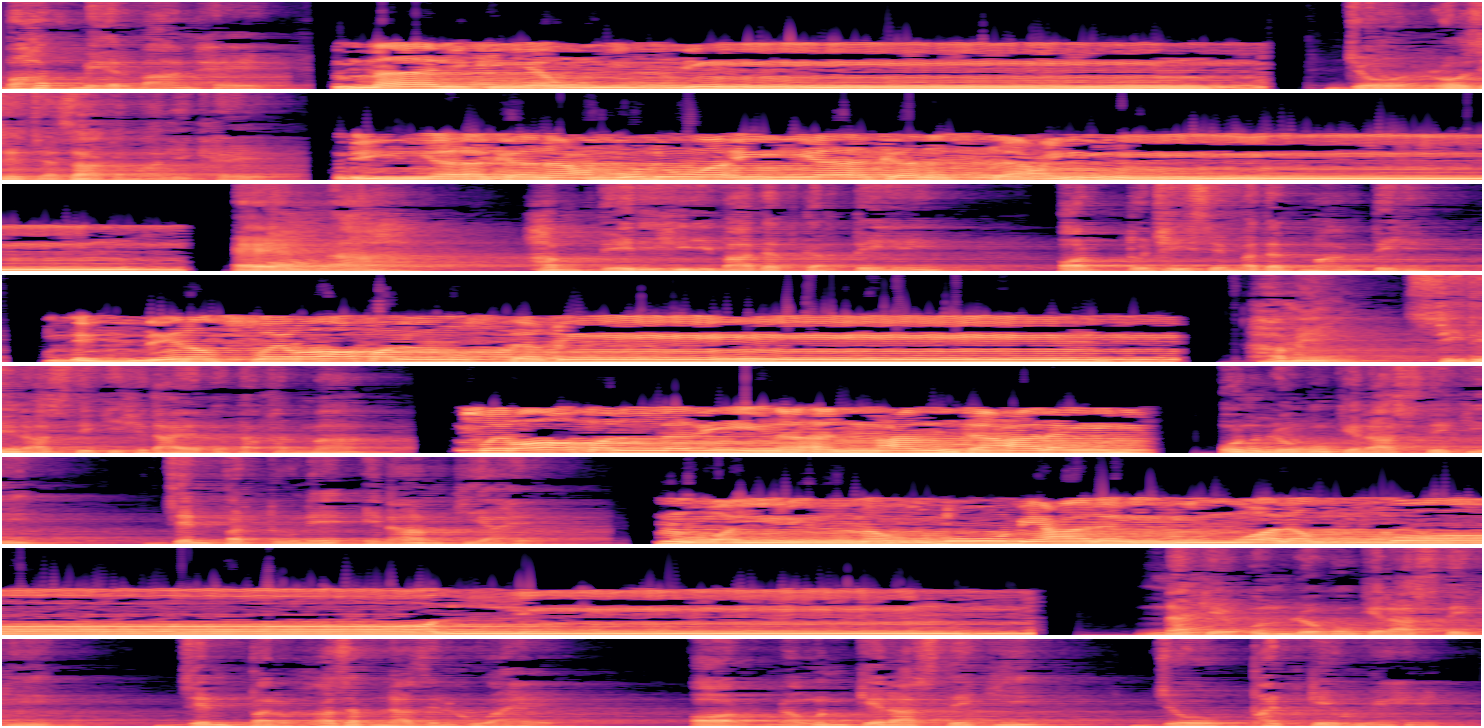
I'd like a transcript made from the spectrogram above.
بہت مہربان ہے۔ مالك يوم الدين جو روز جزا کا مالک ہے۔ إياك نعبد وإياك نستعين اے اللہ ہم تیری ہی عبادت کرتے ہیں اور تجھی سے مدد مانگتے ہیں۔ اهدنا الصراط المستقيم ہمیں سیدھے راستے کی ہدایت عطا فرما۔ صراط الذين أنعمت عليهم ان لوگوں کے راستے کی جن پر تو نے انعام کیا ہے۔ غير المغضوب عليهم ولا الضالين نہ کہ ان لوگوں کے راستے کی جن پر غضب نازل ہوا ہے اور نہ ان کے راستے کی جو بھٹکے ہوئے ہیں۔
